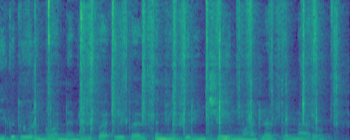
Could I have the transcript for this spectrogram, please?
మీకు దూరంగా ఉన్న మీ ప- ఈ పర్సన్ మీ గురించి మాట్లాడుతున్నారు.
